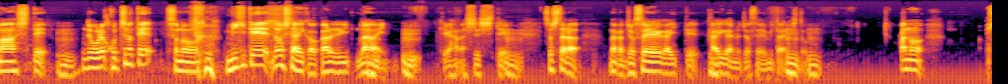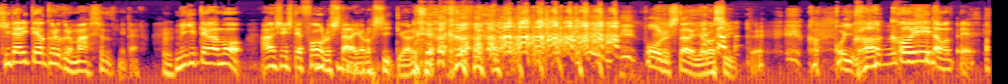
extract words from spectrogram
回して、うん。で、俺こっちの手、その、右手どうしたらいいかわからないうん。っていう話して、んそしたら、なんか女性がいて、海外の女性みたいな人。うん。あの、左手をくるくる回すみたいな。右手はもう安心してフォールしたらよろしいって言われて。フォールしたらよろしいって。かっこいいな。かっこいいと思って、フ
